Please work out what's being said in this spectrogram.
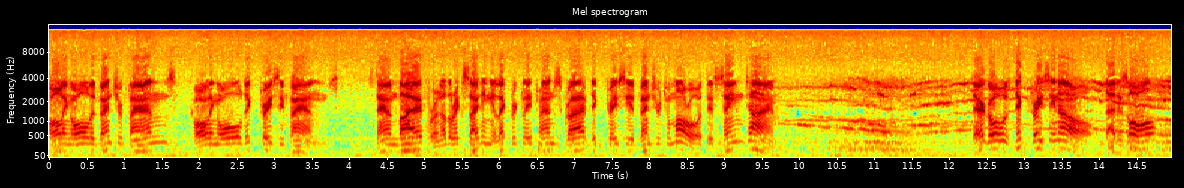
Calling all adventure fans, calling all Dick Tracy fans. Stand by for another exciting electrically transcribed Dick Tracy adventure tomorrow at this same time. There goes Dick Tracy now. That is all.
